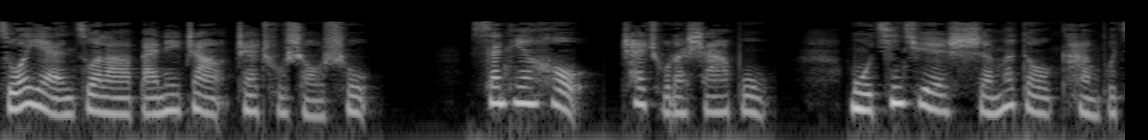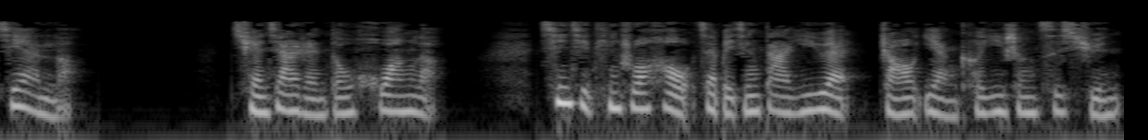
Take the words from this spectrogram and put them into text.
左眼做了白内障摘除手术，三天后拆除了纱布，母亲却什么都看不见了，全家人都慌了。亲戚听说后，在北京大医院找眼科医生咨询，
